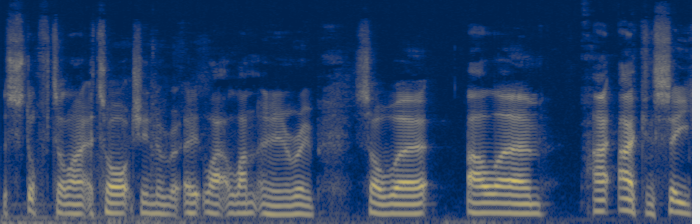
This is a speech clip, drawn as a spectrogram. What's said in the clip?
the stuff to light a torch in a, uh, light a lantern in a room. So uh, I'll um, I I can see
